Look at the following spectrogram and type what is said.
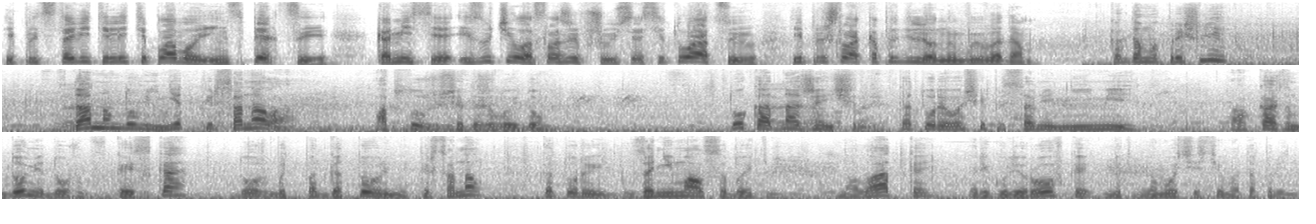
и представителей тепловой инспекции. Комиссия изучила сложившуюся ситуацию и пришла к определенным выводам. Когда мы пришли, в данном доме нет персонала, обслуживающего жилой дом. Только одна женщина, которая вообще представления не имеет. А в каждом доме должен, в КСК, должен быть подготовленный персонал, который занимался бы этим наладкой, регулировкой внутридомовой системы отопления.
